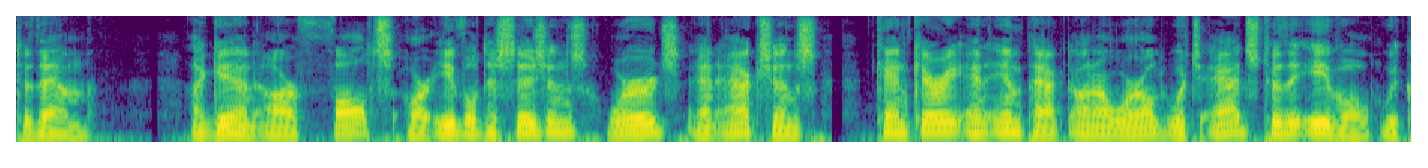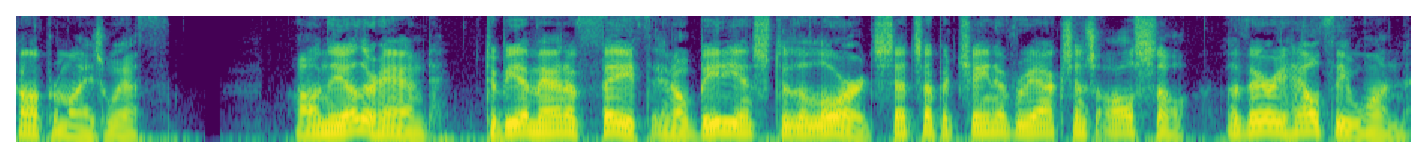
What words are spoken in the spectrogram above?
to them. Again, our faults or evil decisions, words, and actions can carry an impact on our world which adds to the evil we compromise with. On the other hand, to be a man of faith and obedience to the Lord sets up a chain of reactions also, a very healthy one.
